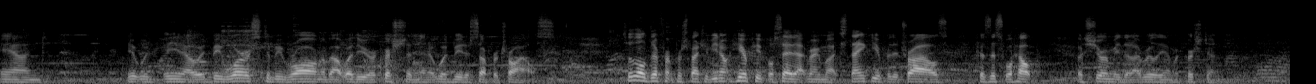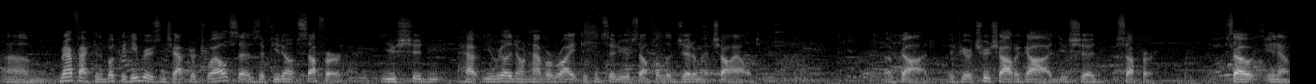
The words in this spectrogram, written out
and it would you know it'd be worse to be wrong about whether you're a Christian than it would be to suffer trials. It's a little different perspective. You don't hear people say that very much. Thank you for the trials because this will help assure me that I really am a Christian. Um, matter of fact, in the book of Hebrews in chapter 12 says if you don't suffer, you should have, you really don't have a right to consider yourself a legitimate child of God. If you're a true child of God, you should suffer. So, you know,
